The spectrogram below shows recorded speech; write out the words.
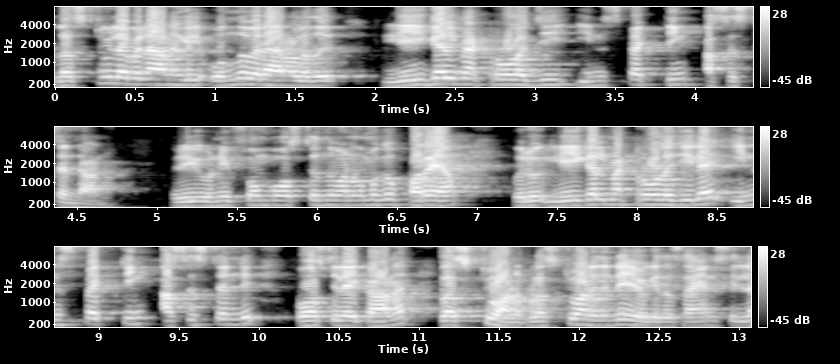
പ്ലസ് ടു ലെവലാണെങ്കിൽ ഒന്ന് വരാനുള്ളത് ലീഗൽ മെട്രോളജി ഇൻസ്പെക്ടിംഗ് അസിസ്റ്റന്റ് ആണ്. ഒരു യൂണിഫോം പോസ്റ്റ് എന്ന് വേണം നമുക്ക് പറയാം. ഒരു ലീഗൽ മെട്രോളജിയിലെ ഇൻസ്പെക്ടിംഗ് അസിസ്റ്റന്റ് പോസ്റ്റിലേക്കാണ് പ്ലസ് ടു ആണ്. പ്ലസ് ടു ആണ് ഇതിന്റെ യോഗ്യത. സയൻസ് ഇല്ല.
